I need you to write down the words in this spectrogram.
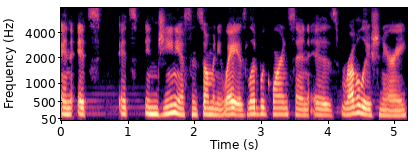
and it's it's ingenious in so many ways. Ludwig Göransson is revolutionary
